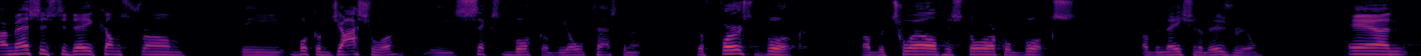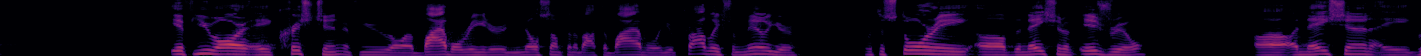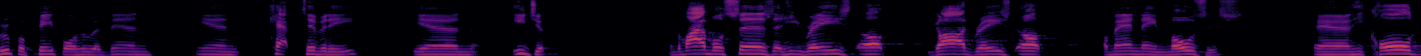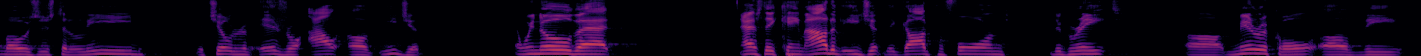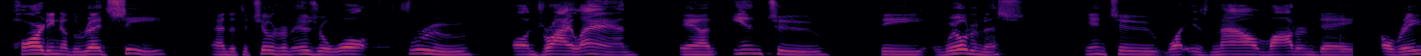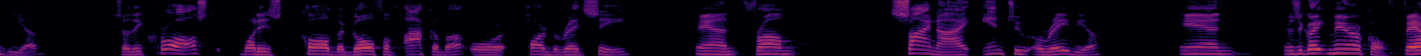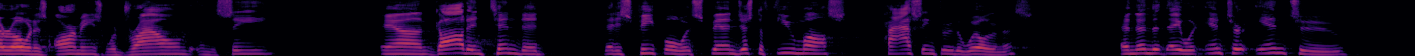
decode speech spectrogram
Our message today comes from the book of Joshua, the sixth book of the Old Testament, the first book of the 12 historical books of the nation of Israel. And if you are a Christian, if you are a Bible reader and you know something about the Bible, you're probably familiar with the story of the nation of Israel, uh, a nation, a group of people who had been in captivity in Egypt. And the Bible says that he raised up, God raised up a man named Moses, and he called Moses to lead the children of Israel out of Egypt. And we know that as they came out of Egypt, that God performed the great uh, miracle of the parting of the Red Sea, and that the children of Israel walked through on dry land and into the wilderness, into what is now modern day Arabia. So they crossed what is called the Gulf of Aqaba, or part of the Red Sea, and from Sinai into Arabia. And it was a great miracle. Pharaoh and his armies were drowned in the sea. And God intended that his people would spend just a few months passing through the wilderness, and then that they would enter into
